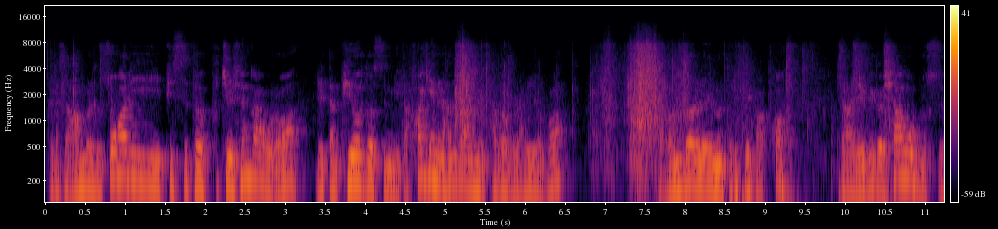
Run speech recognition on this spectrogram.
그래서 아무래도 쏘가리 피스 더 붙일 생각으로 일단 비워뒀습니다. 확인을 한 다음에 작업을 하려고. 자, 언더 레이먼트 이렇게 받고. 자, 여기도 샤워 부스.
